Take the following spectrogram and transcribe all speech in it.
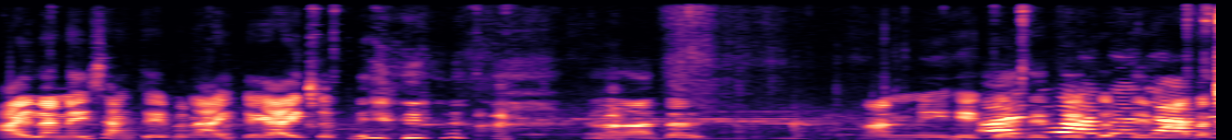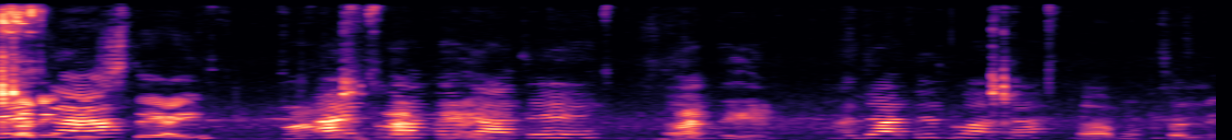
आईला नाही सांगते पण आई काही ऐकत नाही. आता आणि मी हे करते ते करते. मग आता कणिक भिजते आई. हा मग चालले.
